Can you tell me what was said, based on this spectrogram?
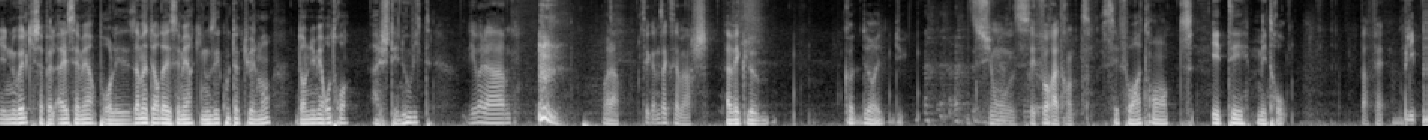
Il y a une nouvelle qui s'appelle ASMR pour les amateurs d'ASMR qui nous écoutent actuellement dans le numéro 3. Achetez-nous vite. Et voilà. voilà. C'est comme ça que ça marche. Avec le code de réduction. Sephora 30. Sephora 30, été, métro. Parfait. Blip.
